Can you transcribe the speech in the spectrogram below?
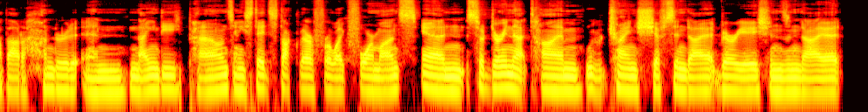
about 190 pounds and he stayed stuck there for like four months. And so during that time, we were trying shifts in diet, variations in diet.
